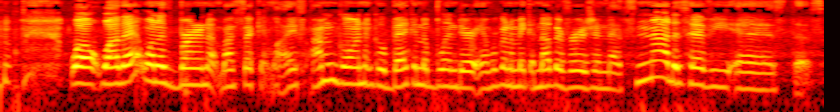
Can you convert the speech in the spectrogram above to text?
well, while that one is burning up my second life, I'm going to go back in the blender and we're going to make another version that's not as heavy as this.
